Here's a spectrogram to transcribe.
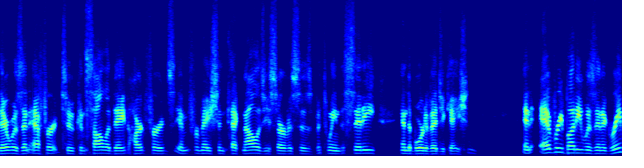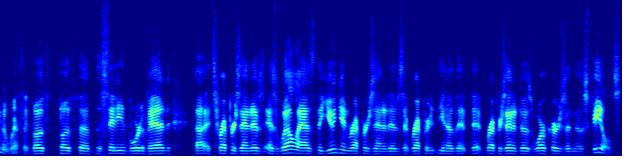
there was an effort to consolidate Hartford's information technology services between the city and the Board of Education. And everybody was in agreement with it, both both the, the city, the Board of Ed, uh, its representatives, as well as the union representatives that rep- you know that, that represented those workers in those fields.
